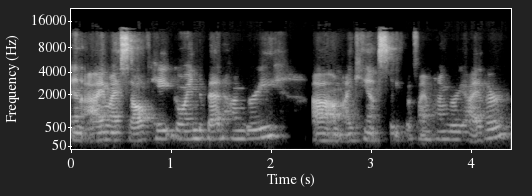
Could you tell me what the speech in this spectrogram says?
And I myself hate going to bed hungry. Um, I can't sleep if I'm hungry either.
